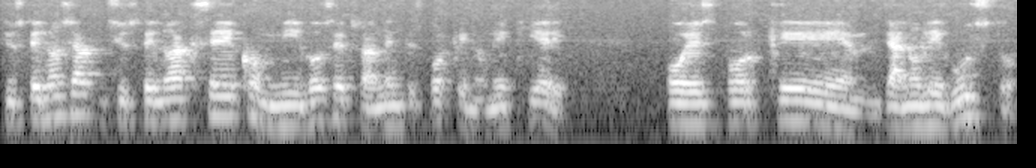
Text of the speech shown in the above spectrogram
si usted no, si usted no accede conmigo sexualmente es porque no me quiere, o es porque ya no le gusto,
